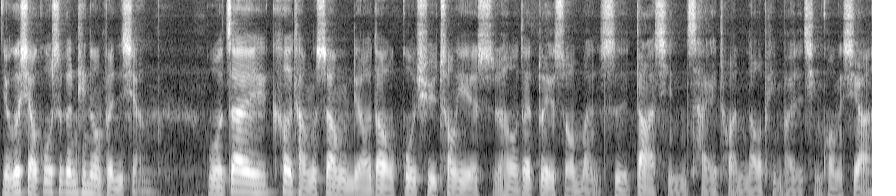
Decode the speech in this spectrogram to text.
有个小故事跟听众分享。我在课堂上聊到过去创业的时候，在对手满是大型财团老品牌的情况下，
